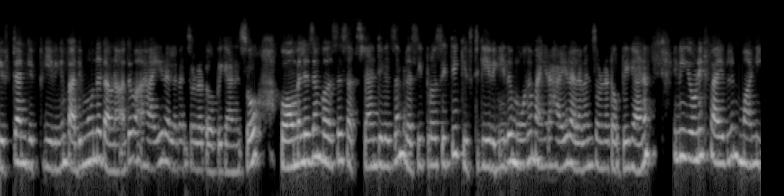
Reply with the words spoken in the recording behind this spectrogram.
ഗിഫ്റ്റ് ആൻഡ് ഗിഫ്റ്റ് ഗീവിങ്ങും പതിമൂന്ന് തവണ. അത് ഹൈ റെലവൻസ് ഉള്ള ടോപ്പിക് ആണ്. So formalism versus substantivism reciprocity gift giving ഇത് മൂന്നും ഭയങ്കര ഹൈ റെലവൻസ് ഉള്ള ടോപ്പിക് ആണ്. ഇനി യൂണിറ്റ് ഫൈവിൽ മണി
